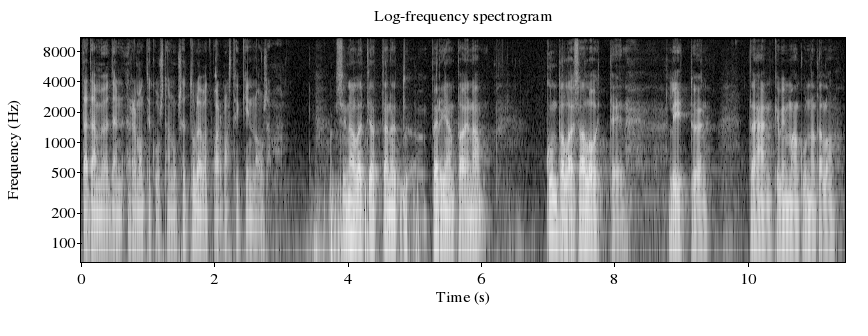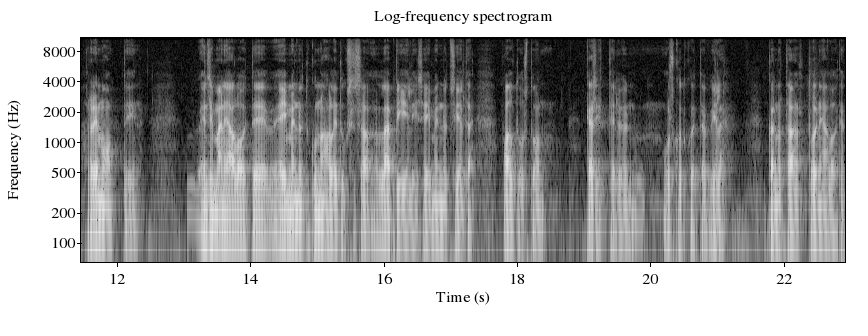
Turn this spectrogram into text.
tätä myöten remonttikustannukset tulevat varmastikin nousemaan. Sinä olet jättänyt perjantaina kuntalaisaloitteen liittyen tähän Kevinmaan kunnantalon remonttiin. Ensimmäinen aloite ei mennyt kunnanhallituksessa läpi, eli se ei mennyt sieltä valtuuston käsittelyyn. Uskotko, että vielä kannattaa toinen aloite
